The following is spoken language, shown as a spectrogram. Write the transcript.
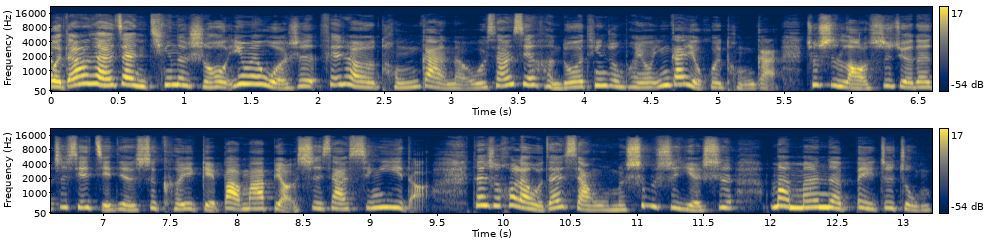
我刚才在你听的时候，因为我是非常有同感的，我相信很多听众朋友应该也会同感，就是老是觉得这些节点是可以给爸妈表示一下心意的。但是后来我在想，我们是不是也是慢慢的被这种。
